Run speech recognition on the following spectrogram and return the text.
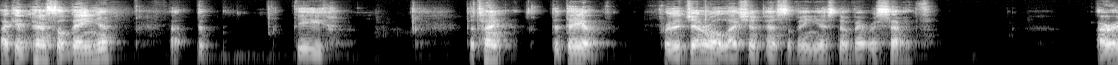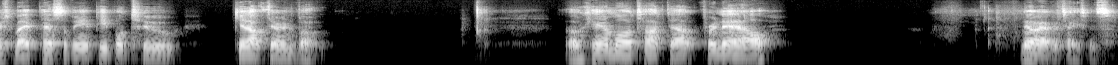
Like in Pennsylvania, uh, the the the time the day of for the general election in Pennsylvania is November seventh. I urge my Pennsylvania people to get out there and vote. Okay, I'm all talked out for now. No advertisements.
